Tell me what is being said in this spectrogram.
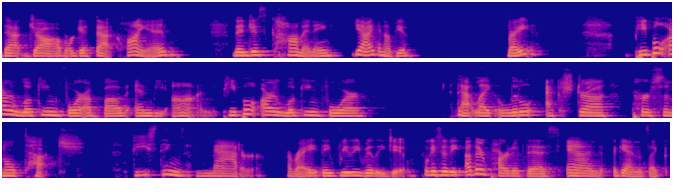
that job or get that client than just commenting, yeah, I can help you. Right? people are looking for above and beyond. People are looking for that like little extra personal touch. These things matter. All right. They really, really do. Okay. So the other part of this, and again, it's like,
